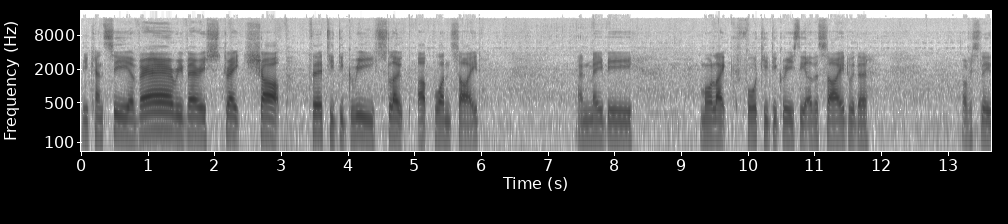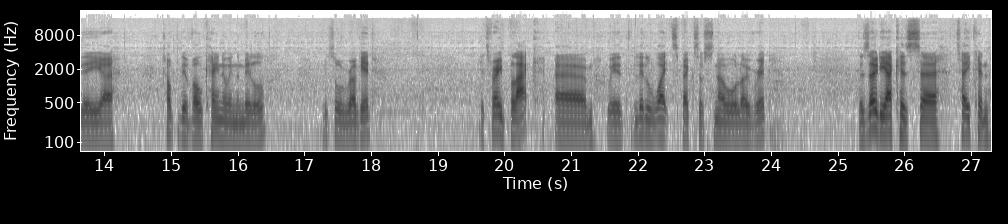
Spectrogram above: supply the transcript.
You can see a very, very straight, sharp 30 degree slope up one side and maybe more like 40 degrees the other side with a obviously the uh, top of the volcano in the middle it's all rugged. It's very black um, with little white specks of snow all over it. The zodiac has uh, taken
